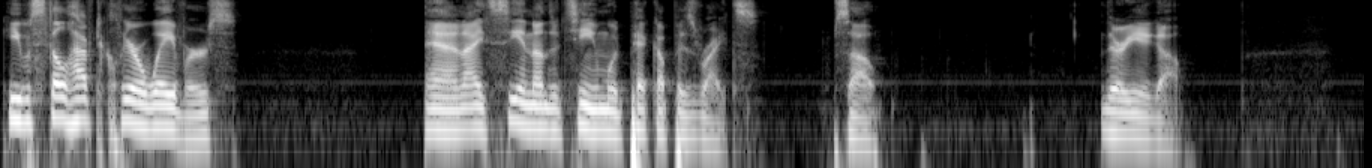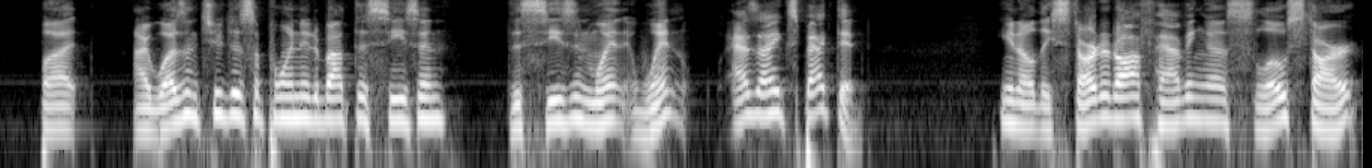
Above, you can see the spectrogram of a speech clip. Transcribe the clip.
he would still have to clear waivers. And I see another team would pick up his rights. So there you go. But I wasn't too disappointed about this season. This season went went as I expected. You know, they started off having a slow start.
